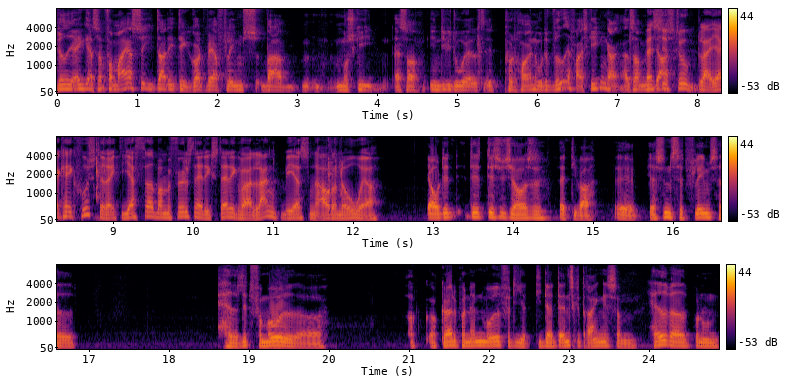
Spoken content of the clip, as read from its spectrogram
ved jeg ikke. Altså for mig at se, der er det, det kan godt være, at Flames var måske altså individuelt et, på et højere niveau. Det ved jeg faktisk ikke engang. Altså, Hvad der, synes du? Blej? Jeg kan ikke huske det rigtigt. Jeg sad bare med følelsen af, at Ecstatic var langt mere sådan out of nowhere. Jo, det, det, det synes jeg også, at de var. Øh, jeg synes, at Flames havde, havde lidt formået at, at, at gøre det på en anden måde, fordi at de der danske drenge, som havde været på nogle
